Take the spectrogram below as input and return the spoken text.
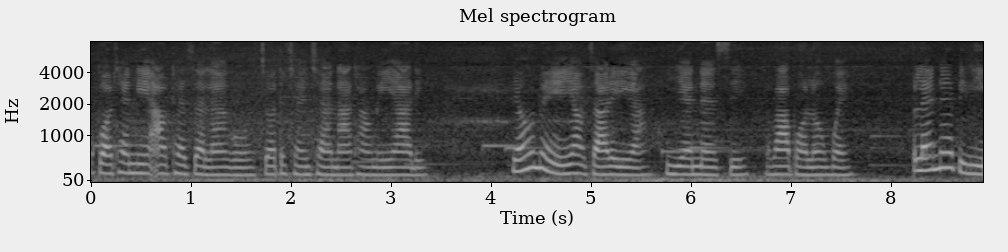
အပေါ်ထက်နှင်းအောက်ထက်ဇက်လန်းကိုကြောတချမ်းချမ်းနားထောင်နေရသည်ရုံးတွင်ယောက်ျားတွေက BNC ကမ္ဘာဘောလုံးပွဲပလန်နဲ့ပီလီ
